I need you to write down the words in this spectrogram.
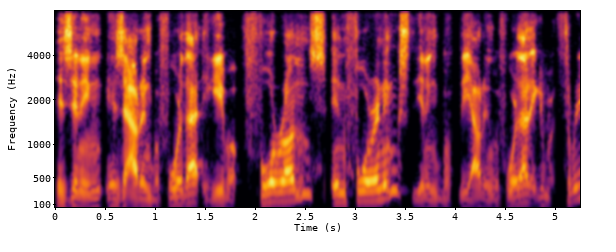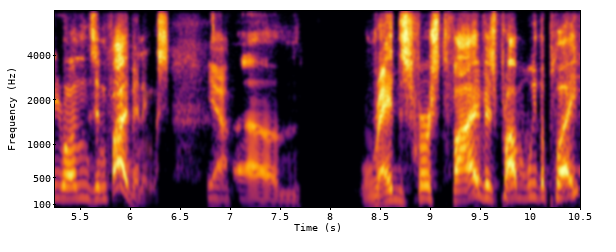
His inning, his outing before that, he gave up four runs in four innings. The inning, the outing before that, he gave up three runs in five innings. Yeah. Um, Reds first five is probably the play.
